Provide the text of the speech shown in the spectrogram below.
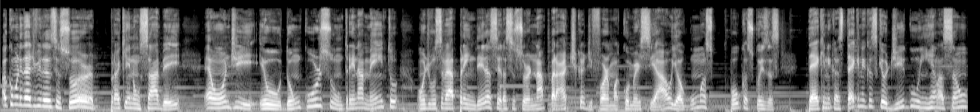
A comunidade Vida de Assessor, para quem não sabe aí, é onde eu dou um curso, um treinamento, onde você vai aprender a ser assessor na prática, de forma comercial e algumas poucas coisas técnicas, técnicas que eu digo em relação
